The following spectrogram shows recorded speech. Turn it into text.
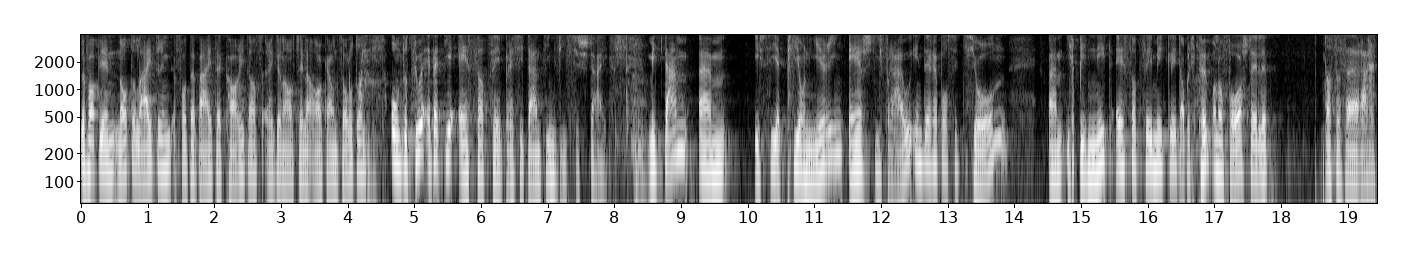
der Fabienne Notter, Leiterin von der beiden Caritas Regionalstellen Aargau und Solothurn. Und dazu eben die SAC-Präsidentin Wissenstein. Mit dem ähm, ist sie eine Pionierin, erste Frau in dieser Position. Ähm, ich bin nicht SAC-Mitglied, aber ich könnte mir noch vorstellen, dass das eine recht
